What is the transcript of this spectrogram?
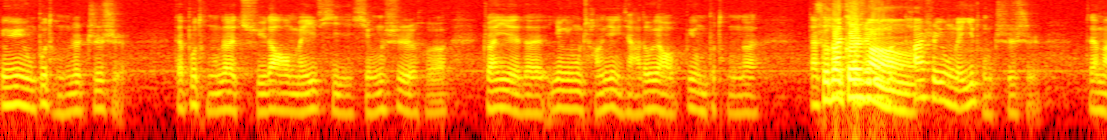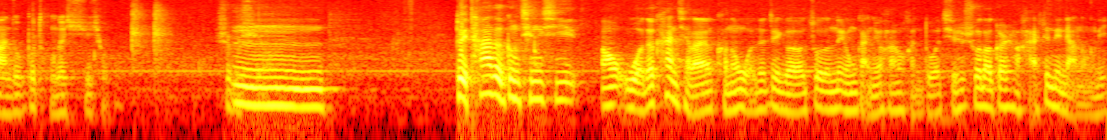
用运用不同的知识，在不同的渠道、媒体形式和专业的应用场景下，都要用不同的。但说到它其实根上他是用了一种知识，在满足不同的需求，是不是？嗯，对他的更清晰。然后我的看起来，可能我的这个做的内容感觉还有很多。其实说到根儿上，还是那俩能力：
